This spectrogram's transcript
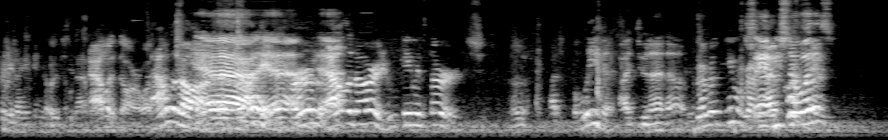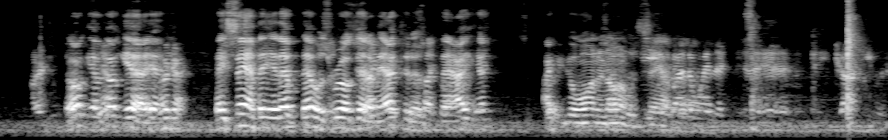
Figured I could It was introduce you that. Alydar. Alydar. Yeah, that's right. yeah, Affirmed yeah. Alydar. Who came in third? I believe it. I do not know. Remember you remember Sam, that, you still course, with us? Oh, yeah, Yeah. oh, yeah, yeah. Okay. Hey, Sam, they, that, that was real good. I mean, I could have, man, I, I, I could go on and on with Sam. by the way, the, uh, jockey was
